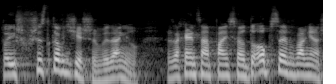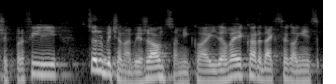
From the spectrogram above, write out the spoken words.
To już wszystko w dzisiejszym wydaniu. Zachęcam Państwa do obserwowania naszych profili w celu bycia na bieżąco. Mikołaj Dowejko, redakcja koniec.pl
